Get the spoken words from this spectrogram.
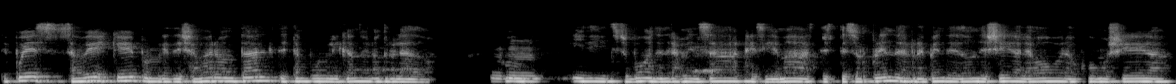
Después sabés que porque te llamaron tal, te están publicando en otro lado. y, supongo que tendrás mensajes y demás. ¿Te, sorprende de repente de dónde llega la obra o cómo llega?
